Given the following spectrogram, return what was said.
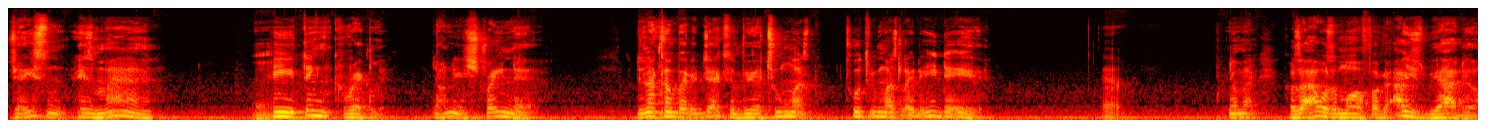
Jason, his mind, mm. he ain't thinking correctly. Y'all need to straighten that. Then I come back to Jacksonville two months, two or three months later, he dead. Yeah. You know what I mean? Cause I was a motherfucker. I used to be out there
